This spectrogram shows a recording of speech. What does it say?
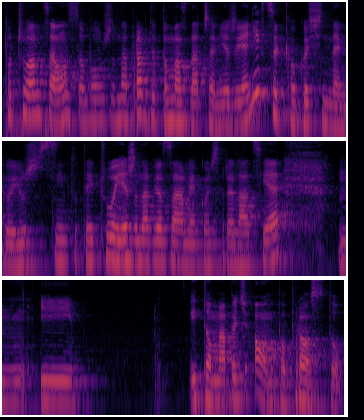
poczułam całą sobą, że naprawdę to ma znaczenie, że ja nie chcę kogoś innego, już z nim tutaj czuję, że nawiązałam jakąś relację mm, i, i to ma być on po prostu.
